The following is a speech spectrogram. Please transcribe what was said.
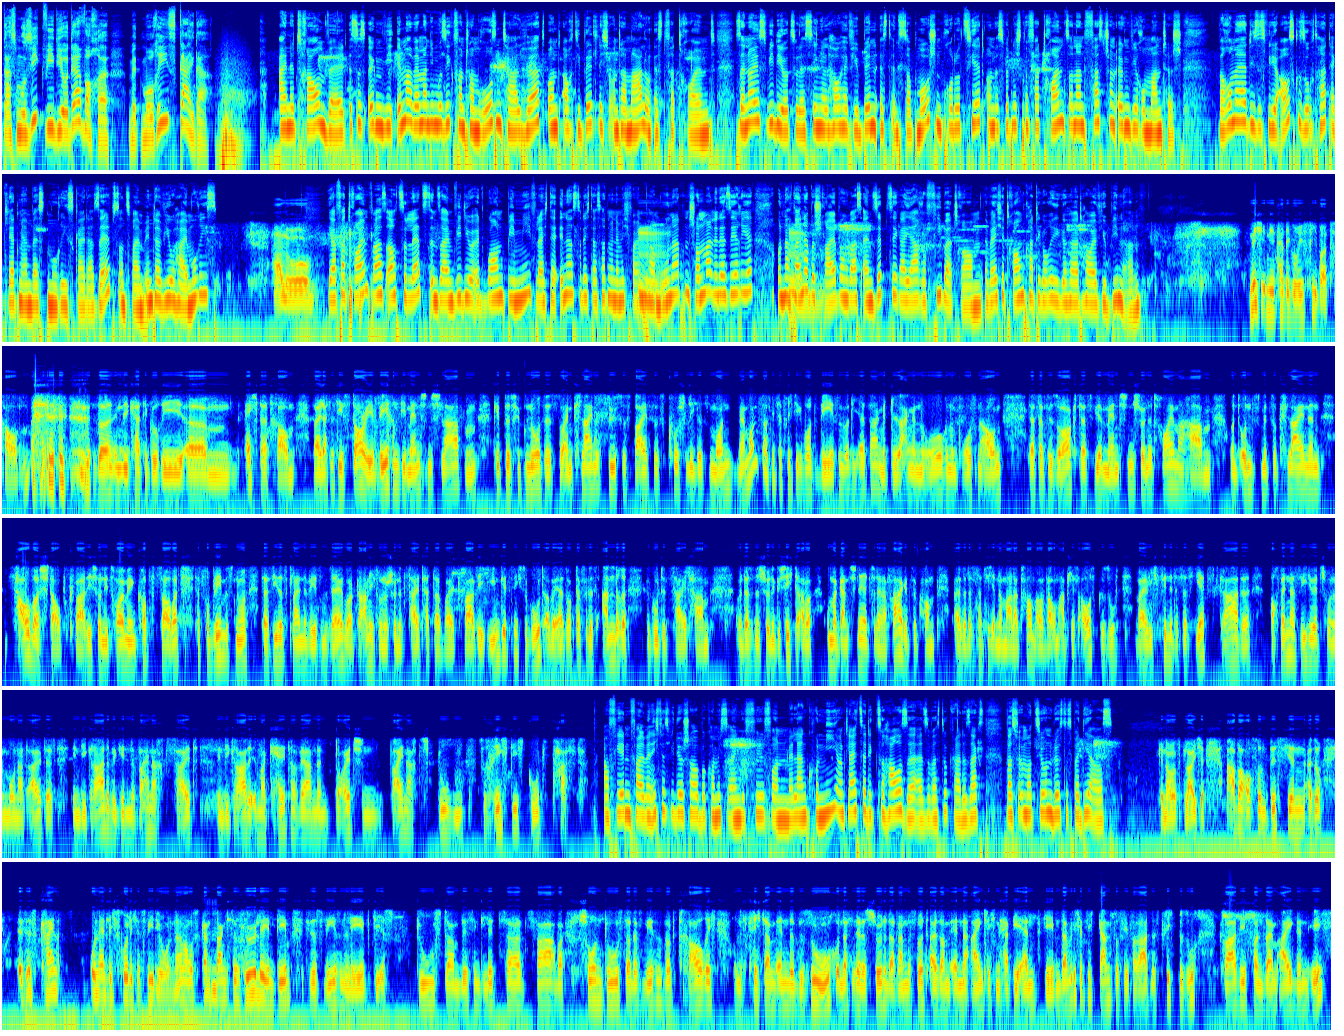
Das Musikvideo der Woche mit Maurice Geider. Eine Traumwelt ist es irgendwie immer, wenn man die Musik von Tom Rosenthal hört und auch die bildliche Untermalung ist verträumt. Sein neues Video zu der Single How Have You Been ist in Stop Motion produziert und es wird nicht nur verträumt, sondern fast schon irgendwie romantisch. Warum er dieses Video ausgesucht hat, erklärt mir am besten Maurice Geider selbst und zwar im Interview. Hi Maurice. Hallo. Ja, verträumt war es auch zuletzt in seinem Video It Won't Be Me. Vielleicht erinnerst du dich, das hatten wir nämlich vor ein paar hm. Monaten schon mal in der Serie. Und nach hm. deiner Beschreibung war es ein 70er Jahre Fiebertraum. Welche Traumkategorie gehört How Have You Been an? Nicht in die Kategorie Fiebertraum, sondern in die Kategorie ähm, echter Traum, weil das ist die Story. Während die Menschen schlafen, gibt es Hypnosis, so ein kleines, süßes, weißes, kuscheliges Monster. Ja, Monster ist nicht das richtige Wort, Wesen würde ich eher sagen, mit langen Ohren und großen Augen, das dafür sorgt, dass wir Menschen schöne Träume haben und uns mit so kleinen Zauberstaub quasi schon die Träume in den Kopf zaubert. Das Problem ist nur, dass dieses kleine Wesen selber gar nicht so eine schöne Zeit hat dabei. Quasi ihm geht es nicht so gut, aber er sorgt dafür, dass andere eine gute Zeit haben. Und das ist eine schöne Geschichte. Aber um mal ganz schnell zu deiner Frage zu kommen, also das ist natürlich ein normaler Traum, aber warum habe ich es ausgesucht? Weil ich finde, dass das jetzt gerade, auch wenn das Video jetzt schon einen Monat alt ist, in die gerade beginnende Weihnachtszeit, in die gerade immer kälter werdenden deutschen Weihnachtsstuben so richtig gut passt. Auf jeden Fall, wenn ich das Video schaue, bekomme ich so ein Gefühl von Melancholie und gleichzeitig zu Hause, also was du gerade sagst. Was für Emotionen löst es bei dir aus? Genau das Gleiche. Aber auch so ein bisschen, also es ist kein unendlich fröhliches Video. Ne? Man muss ganz mhm. sagen, diese Höhle, in dem dieses Wesen lebt, die ist duster, ein bisschen Glitzer, zwar aber schon duster, das Wesen wirkt traurig und es kriegt am Ende Besuch und das ist ja das Schöne daran, es wird also am Ende eigentlich ein Happy End geben. Da will ich jetzt nicht ganz so viel verraten. Es kriegt Besuch quasi von seinem eigenen Ich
